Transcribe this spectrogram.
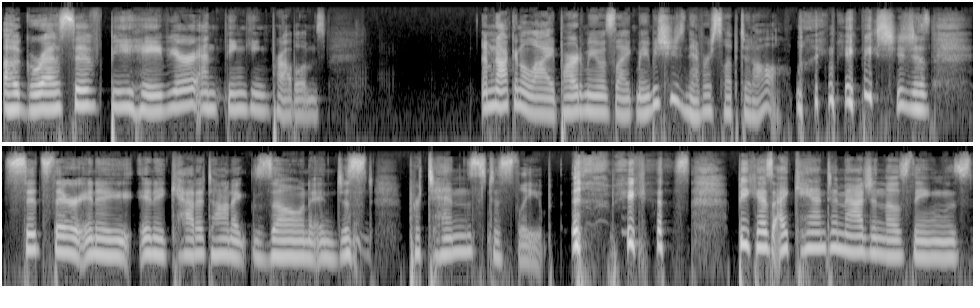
aggressive behavior, and thinking problems. I'm not going to lie. Part of me was like, maybe she's never slept at all. maybe she just sits there in a in a catatonic zone and just pretends to sleep because because I can't imagine those things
